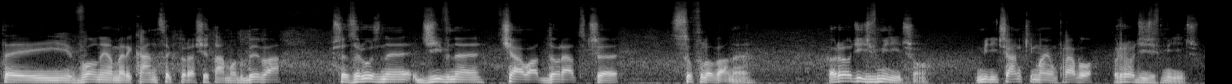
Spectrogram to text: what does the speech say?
tej wolnej Amerykance, która się tam odbywa przez różne dziwne ciała doradcze suflowane. Rodzić w Miliczu. Miliczanki mają prawo rodzić w Miliczu.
